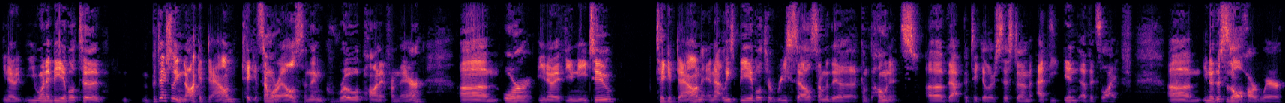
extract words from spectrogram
you know you want to be able to potentially knock it down take it somewhere else and then grow upon it from there. Um, or you know if you need to take it down and at least be able to resell some of the components of that particular system at the end of its life. Um, you know this is all hardware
